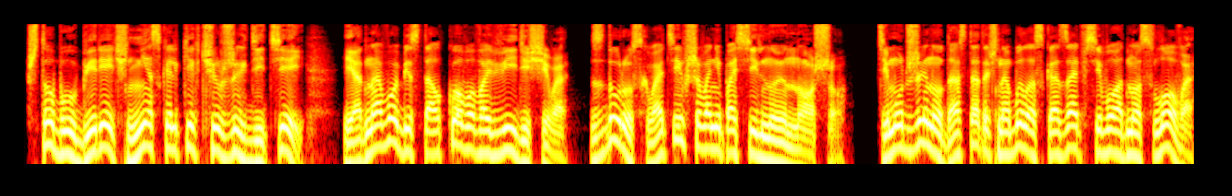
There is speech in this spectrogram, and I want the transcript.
чтобы уберечь нескольких чужих детей и одного бестолкового видящего, с дуру схватившего непосильную ношу. Тимуджину достаточно было сказать всего одно слово,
